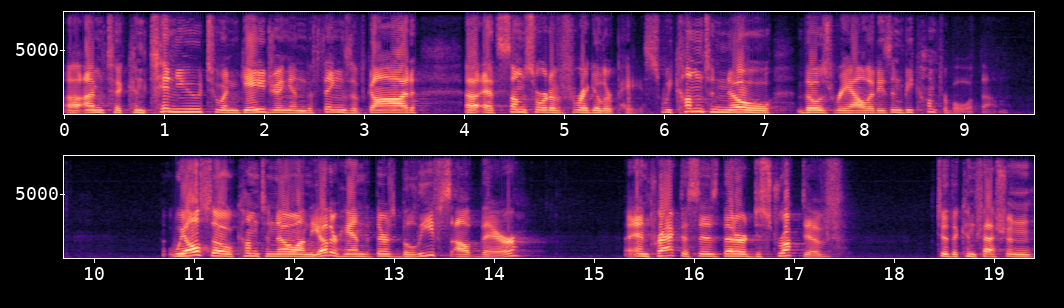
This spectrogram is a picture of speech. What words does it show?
Uh, I'm to continue to engaging in the things of God uh, at some sort of regular pace. We come to know those realities and be comfortable with them. We also come to know, on the other hand, that there's beliefs out there and practices that are destructive to the confession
